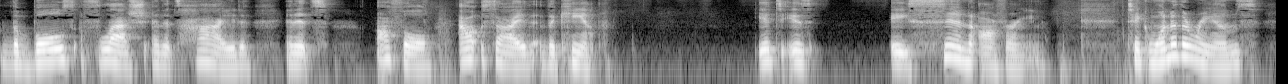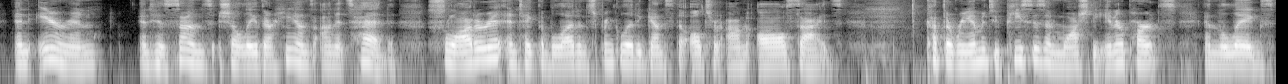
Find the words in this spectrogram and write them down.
the bull's flesh and its hide and its offal outside the camp. It is a sin offering. Take one of the rams, and Aaron and his sons shall lay their hands on its head. Slaughter it and take the blood and sprinkle it against the altar on all sides. Cut the ram into pieces and wash the inner parts and the legs,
